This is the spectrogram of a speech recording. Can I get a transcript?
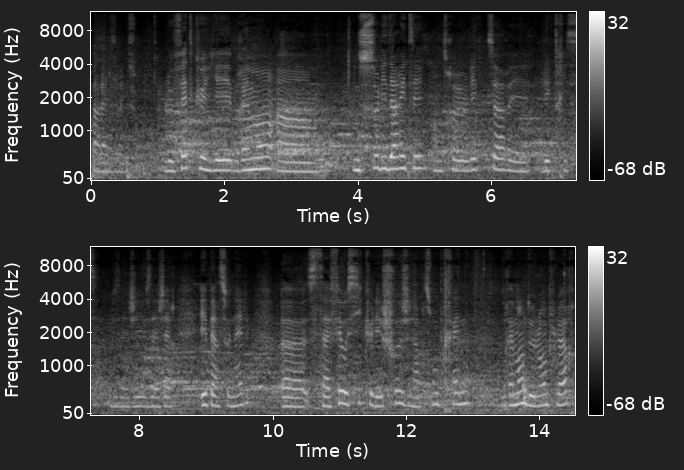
par la direction. Le fait qu'il y ait vraiment un, une solidarité entre lecteurs et lectrices, usagers, usagères et personnel, euh, ça fait aussi que les choses, j'ai l'impression, prennent vraiment de l'ampleur.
